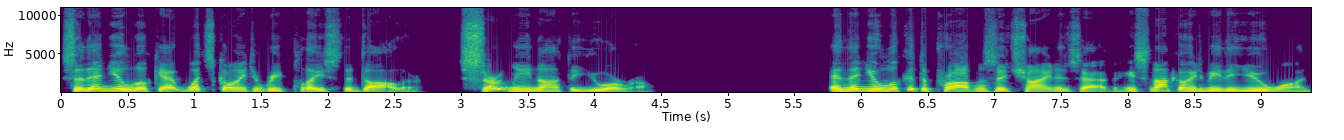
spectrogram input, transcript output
So then you look at what's going to replace the dollar. Certainly not the euro. And then you look at the problems that China's having. It's not going to be the yuan.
